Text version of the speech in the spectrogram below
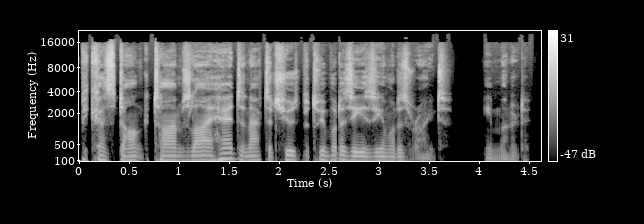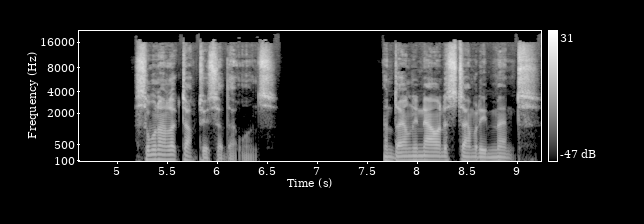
Because dark times lie ahead and I have to choose between what is easy and what is right, he muttered. Someone I looked up to said that once. And I only now understand what he meant.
